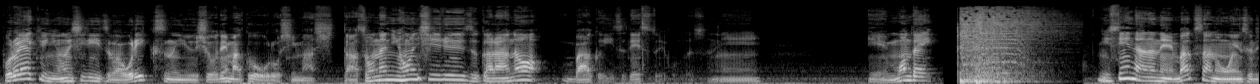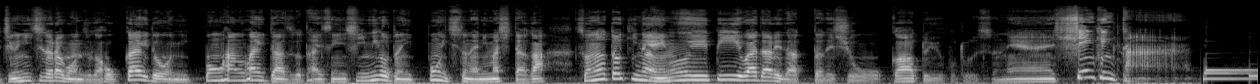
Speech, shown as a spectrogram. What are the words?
プロ野球日本シリーズはオリックスの優勝で幕を下ろしました。そんな日本シリーズからのバークイズですということですね。えー、問題。2007年、バクさんの応援する中日ドラゴンズが北海道日本ハムファイターズと対戦し、見事日本一となりましたが、その時の MVP は誰だったでしょうか？ということですね。シンキングタイム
